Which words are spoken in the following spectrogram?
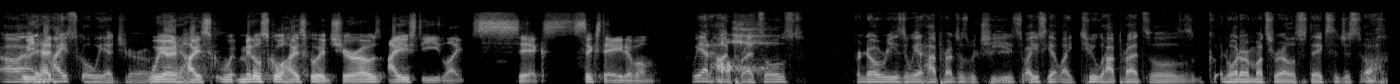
Uh, We in had- high school. We had churros. we had high school middle school high school we had churros i used to eat like six six to eight of them We had hot Oh. pretzels. For no reason. We had hot pretzels with cheese, so I used to get like two hot pretzels, an order of mozzarella sticks, and just oh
